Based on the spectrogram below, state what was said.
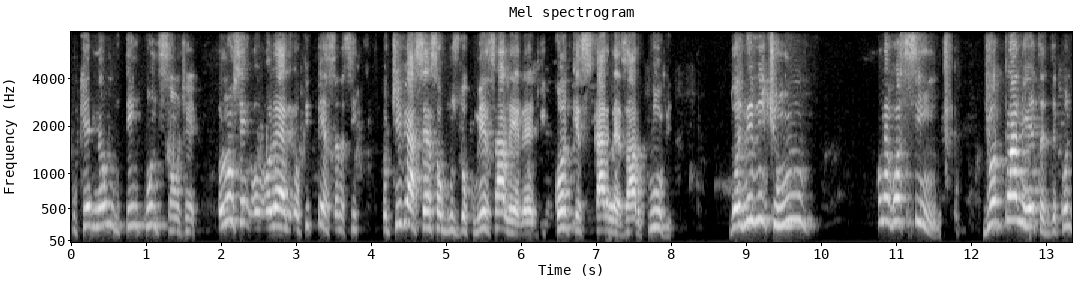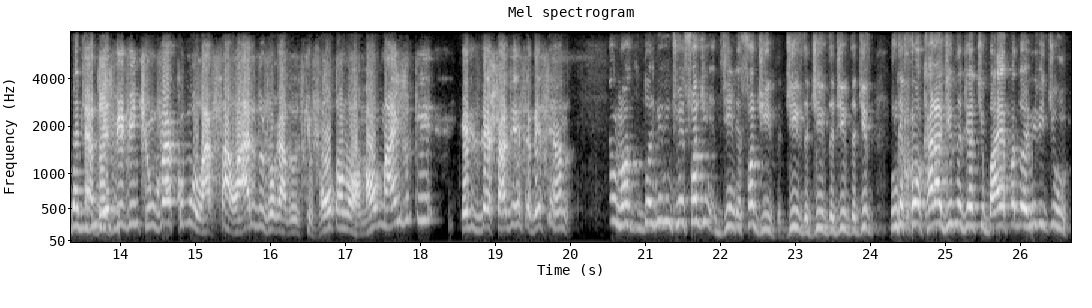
Porque não tem condição, gente. Eu não sei, olha, eu fico pensando assim, eu tive acesso a alguns documentos, sabe, né, de quanto que esses caras lesaram o clube. 2021, um negócio assim, de outro planeta, de quantidade de é, 2021 vai acumular salário dos jogadores que voltam ao normal mais do que eles deixaram de receber esse ano. Não, nós, 2021 é só, gente, é só dívida, dívida, dívida, dívida, dívida. Ainda colocaram a dívida de Atibaia para 2021.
